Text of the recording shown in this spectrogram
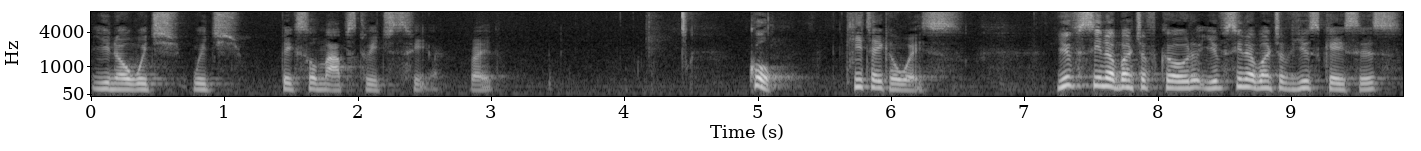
you know which, which pixel maps to each sphere, right? Cool. Key takeaways. You've seen a bunch of code, you've seen a bunch of use cases,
